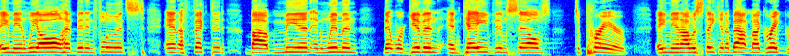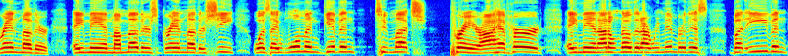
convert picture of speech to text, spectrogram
Amen. We all have been influenced and affected by men and women that were given and gave themselves to prayer. Amen. I was thinking about my great grandmother. Amen. My mother's grandmother. She was a woman given to much prayer. I have heard, amen. I don't know that I remember this, but even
